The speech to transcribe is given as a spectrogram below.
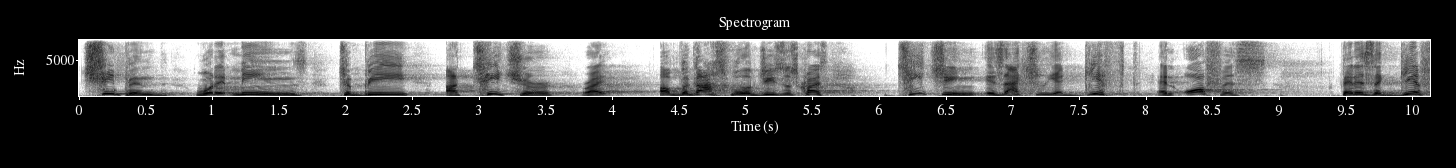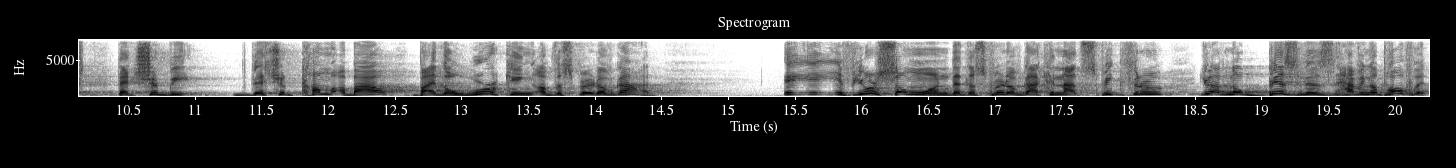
cheapened what it means to be a teacher, right, of the gospel of Jesus Christ teaching is actually a gift, an office that is a gift that should be that should come about by the working of the Spirit of God. If you're someone that the Spirit of God cannot speak through, you have no business having a pulpit.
